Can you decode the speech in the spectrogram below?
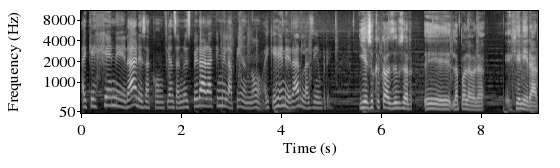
hay que generar esa confianza, no esperar a que me la pidan, no, hay que generarla siempre. Y eso que acabas de usar, eh, la palabra eh, generar,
